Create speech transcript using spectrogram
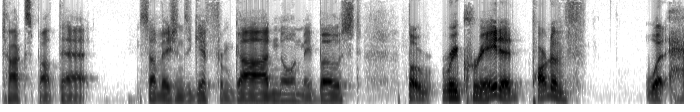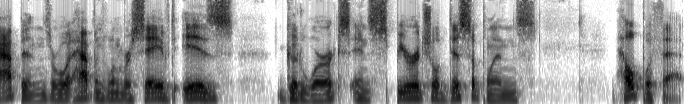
talks about that. Salvation's a gift from God. No one may boast. But recreated, part of what happens or what happens when we're saved is good works and spiritual disciplines help with that.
